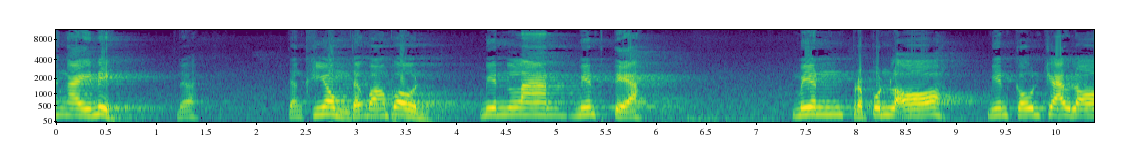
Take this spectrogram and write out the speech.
ថ្ងៃនេះណាទាំងខ្ញុំទាំងបងប្អូន មានឡានមានផ្ទះមានប្រពន្ធល្អមានកូនចៅល្អ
